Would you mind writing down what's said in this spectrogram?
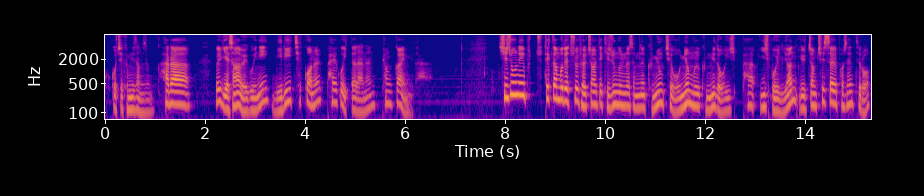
국고채 금리 상승 하락을 예상한 외국인이 미리 채권을 팔고 있다라는 평가입니다. 시중은행 주택담보대출을 결정할 때 기준금리로 삼는 금융채 5년물 금리도 28, 25일 연 1.741%로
